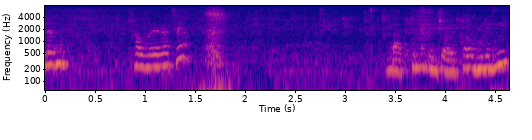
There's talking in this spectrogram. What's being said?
প্লেন সব হয়ে গেছে। বাথরুম জলটাও ভরে নিই।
